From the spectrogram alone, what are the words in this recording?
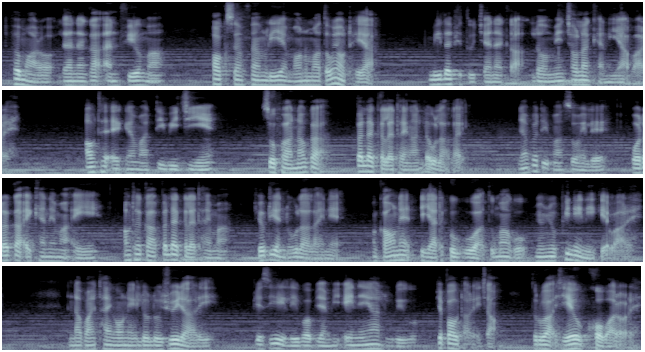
တစ်ဖက်မှာတော့လန်ဒန်က Anfield မှာ Hodgson Family ရဲ့မောင်နှမ3ယောက်ထဲကမိလက်ဖြစ်သူဂျန်နက်ကလွန်မင်း6လက်ခံနေရပါတယ်အောက်ထပ်အေကန်မှာ TV ကြည့်ရင်ဆိုဖာနောက်ကပက်လက်ကလက်ထိုင်ကလှုပ်လာလိုက်ညဘက်ဒီမှာဆိုရင်လေပေါ်တက်ကအိတ်ခန်းထဲမှာအိမ်ရင်အောက်ထက်ကပက်လက်ကလက်ထိုင်မှာရုတ်တရက်နိုးလာလိုက်နဲ့မကောင်းတဲ့အရာတစ်ခုခုကသူမကိုမျိုးမျိုးဖိနှိပ်နေခဲ့ပါတယ်နောက်ပိုင်းထိုင်ကုန်တွေလိုလိုရွှေ့တာတွေပစ္စည်းတွေလေးပေါ်ပြန်ပြီးအိမ်ထဲကလူတွေကိုပြစ်ပေါက်တာတွေကြောင့် သူတို့ကရဲကိုခေါ်ပါတော့တယ်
